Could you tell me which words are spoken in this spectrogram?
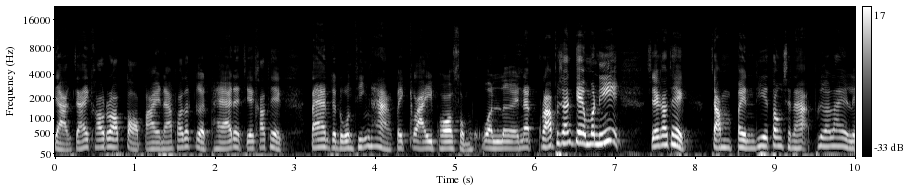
อยากจะให้เข้ารอบต่อไปนะ เพราะถ้าเกิดแพ้เนี่ยเจสคาเทคแต้มจะโดนทิ้งห่างไปไกลพอสมควรเลยนะครับ เพราะฉะนั้นเกมวันนี้เจสคาเทค จำเป็นที่จะต้องชนะเพื่อไล่เล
